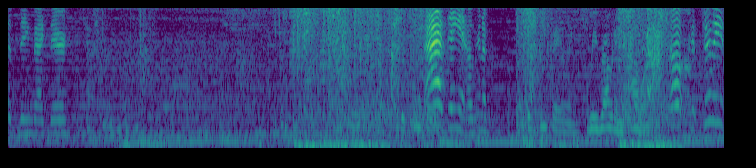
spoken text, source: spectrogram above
Explosive thing back there. Ah, dang it! I was gonna. Failing. Rerouting power. Oh, Kasumi,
